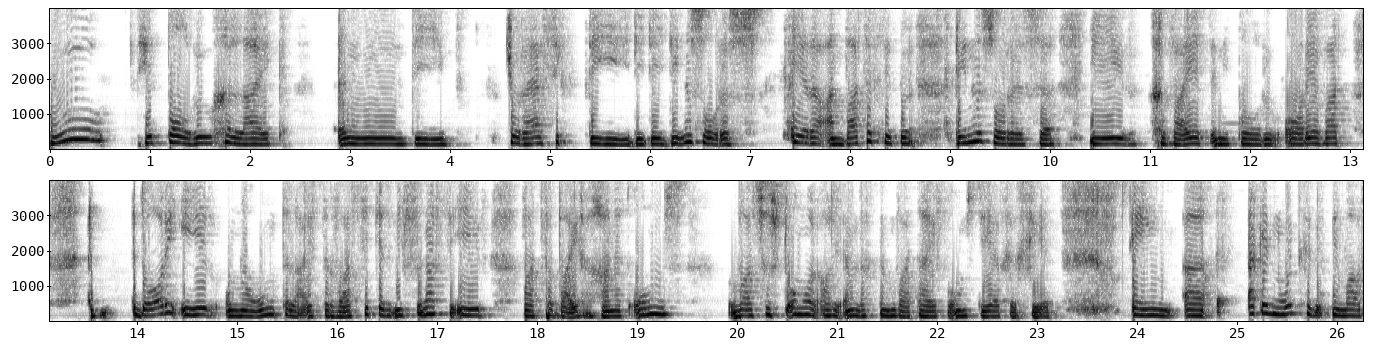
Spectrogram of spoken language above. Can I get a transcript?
hoe het Paul Roe gelijk in die Jurassic, die, die, die dinosaurus era, aan wat het die dinosaurus hier gewaai het in die Paul Roe area, wat daar die uur om na hom te luister was seker die vinnigste uur wat voorbij gegaan het. Ons was so stom oor al die inlichting wat hy vir ons deurgegeet en uh, ek het nooit geweet nie maar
